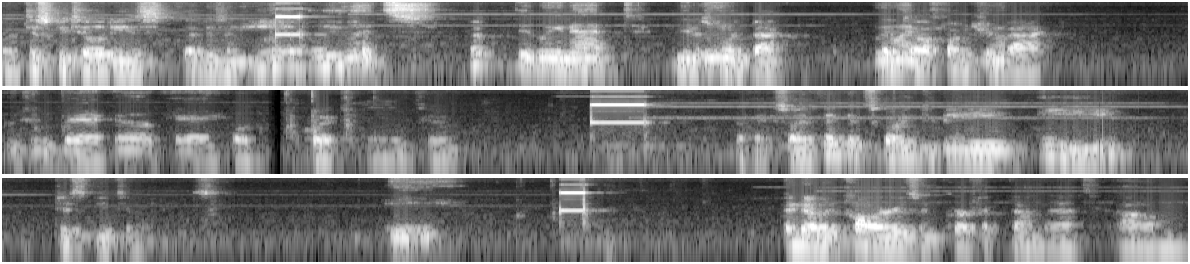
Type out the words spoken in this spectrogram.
or disk utilities, that is an E, I believe. let's, Yep. did we not? You Did just we? went back, we went- function no, back, Function back, okay. one, two. Okay, so I think it's going to be E, disk utilities. E. I know the color isn't perfect on that. Um,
